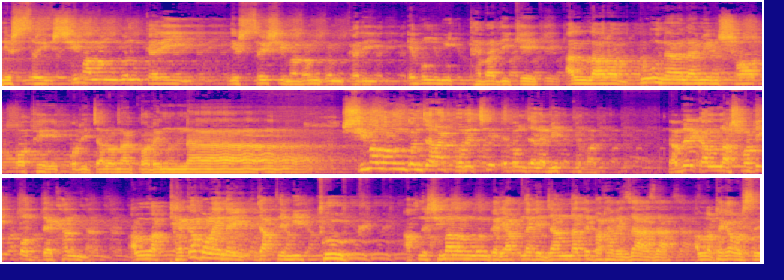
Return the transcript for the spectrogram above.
নিশ্চয়ই সীমালঙ্ঘনকারী নিশ্চয়ই সীমালঙ্ঘনকারী এবং মিথ্যাবাদীকে আল্লাহ রব্বুল আলামিন সৎ পথে পরিচালনা করেন না। সীমালঙ্ঘন যারা করেছে এবং যারা মিথ্যাবাদী, তাদেরকে আল্লাহ সঠিক পথ দেখান না। আল্লাহ ঠেকা পড়ে নাই যে আপনি মিথ্যুক, আপনি সীমালঙ্ঘনকারী, আপনাকে জান্নাতে পাঠাবে, যা যা। আল্লাহ ঠেকা পড়ছে।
